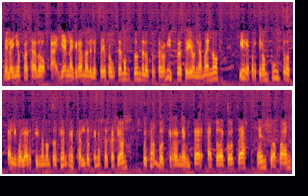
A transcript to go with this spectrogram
del año pasado allá en la grama del Estadio Cuauhtémoc donde los protagonistas se dieron la mano y repartieron puntos al igualar sin anotaciones, saldo que en esta ocasión pues ambos querrán evitar a toda costa en su afán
